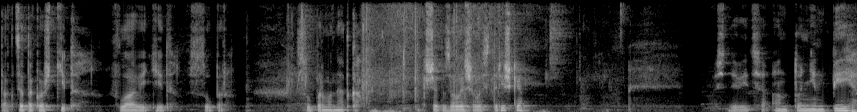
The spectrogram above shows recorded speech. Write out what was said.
Так, це також тіт. Флавій тіт. Супер. Супер монетка. Ще залишилось трішки. Ось дивіться, Антонін Пі.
